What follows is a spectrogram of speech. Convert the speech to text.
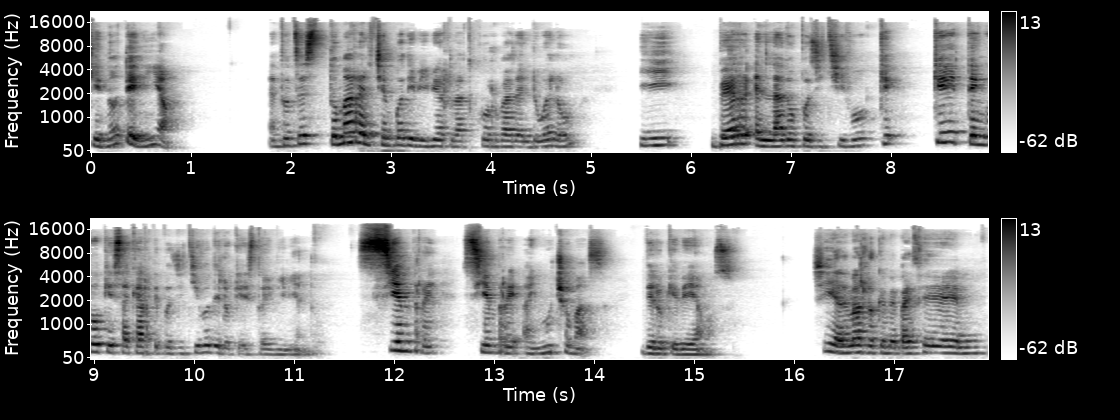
que no tenía. Entonces, tomar el tiempo de vivir la curva del duelo y ver el lado positivo que ¿Qué tengo que sacar de positivo de lo que estoy viviendo? Siempre, siempre hay mucho más de lo que veamos. Sí, además lo que me parece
